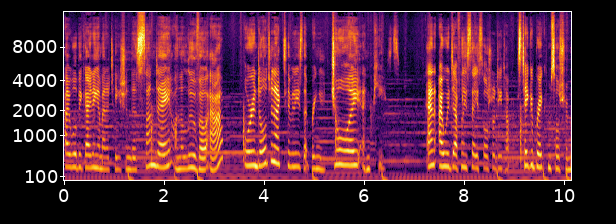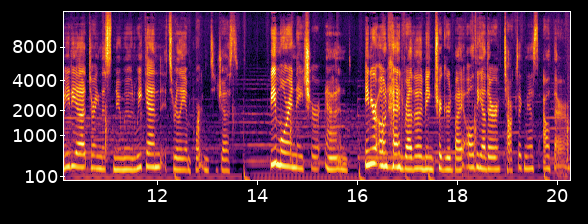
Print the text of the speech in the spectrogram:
I will be guiding a meditation this Sunday on the Luvo app or indulge in activities that bring you joy and peace. And I would definitely say social detox. Take a break from social media during this new moon weekend. It's really important to just be more in nature and in your own head rather than being triggered by all the other toxicness out there.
